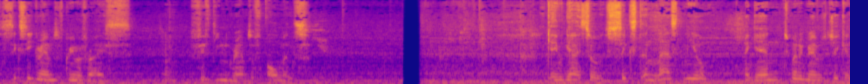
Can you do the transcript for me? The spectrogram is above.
60 grams of cream of rice, 15 grams of almonds. Okay guys, so sixth and last meal. Again, 200 grams of chicken,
